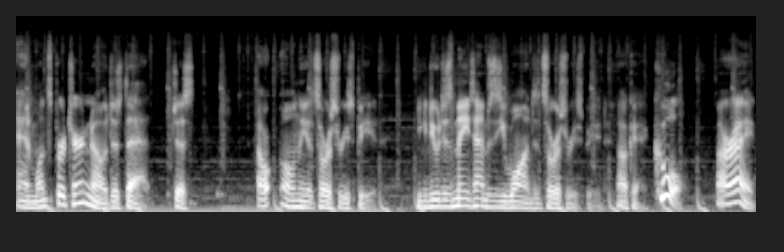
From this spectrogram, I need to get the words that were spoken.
And once per turn? No, just that. Just only at sorcery speed. You can do it as many times as you want at sorcery speed. Okay, cool. All right.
